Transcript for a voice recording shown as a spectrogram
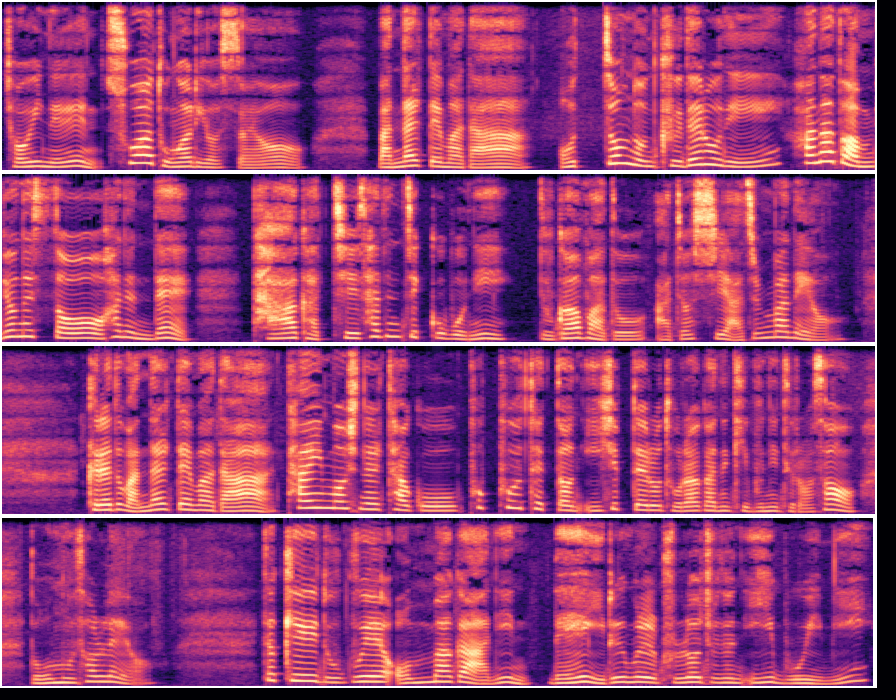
저희는 수화 동아리였어요. 만날 때마다 어쩜 넌 그대로니? 하나도 안 변했어. 하는데 다 같이 사진 찍고 보니 누가 봐도 아저씨 아줌마네요. 그래도 만날 때마다 타임머신을 타고 풋풋했던 20대로 돌아가는 기분이 들어서 너무 설레요. 특히 누구의 엄마가 아닌 내 이름을 불러주는 이 모임이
